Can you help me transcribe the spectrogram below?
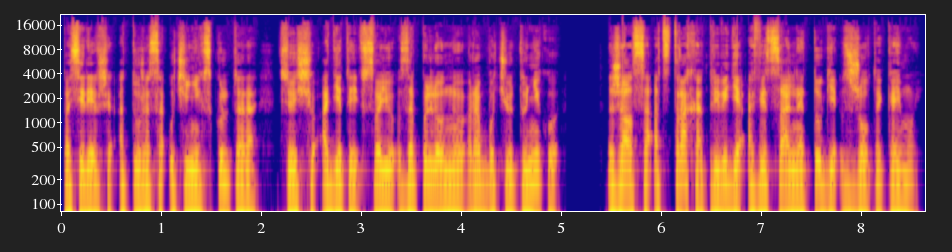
Посеревший от ужаса ученик скульптора, все еще одетый в свою запыленную рабочую тунику, сжался от страха при виде официальной тоги с желтой каймой.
